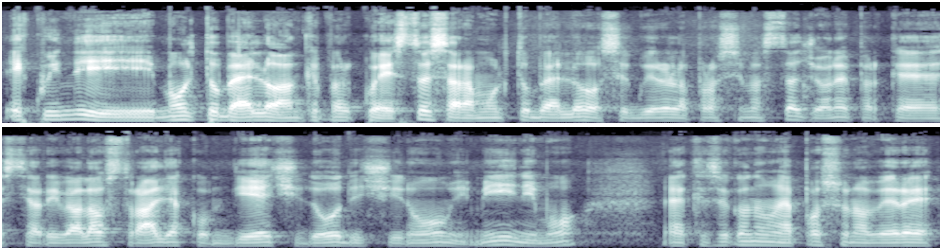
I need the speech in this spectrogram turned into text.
E quindi molto bello anche per questo e sarà molto bello seguire la prossima stagione perché si arriva all'Australia con 10-12 nomi minimo, eh, che secondo me possono avere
